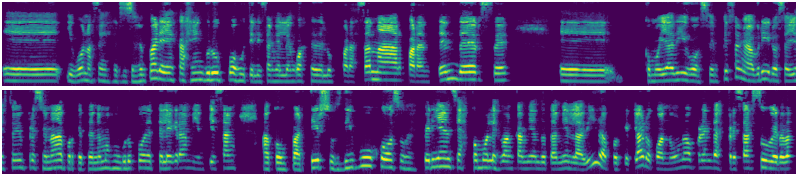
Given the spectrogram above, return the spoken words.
y bueno, hacen ejercicios en parejas, en grupos, utilizan el lenguaje de luz para sanar, para entenderse como ya digo, se empiezan a abrir, o sea, yo estoy impresionada porque tenemos un grupo de Telegram y empiezan a compartir sus dibujos, sus experiencias, cómo les van cambiando también la vida, porque claro, cuando uno aprende a expresar su verdad,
